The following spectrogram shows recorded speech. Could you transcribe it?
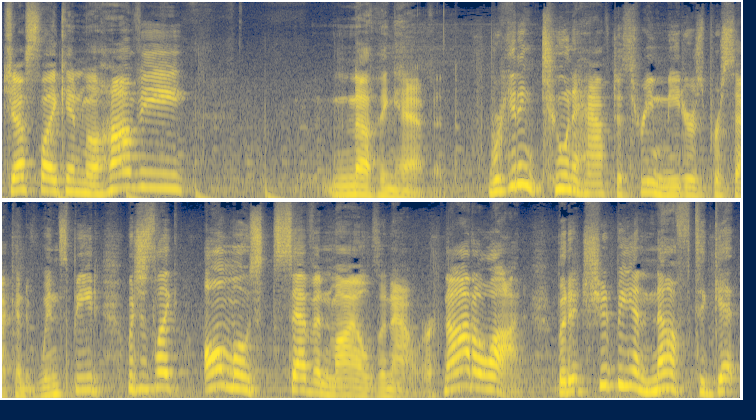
just like in Mojave, nothing happened. We're getting two and a half to three meters per second of wind speed, which is like almost seven miles an hour. Not a lot, but it should be enough to get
